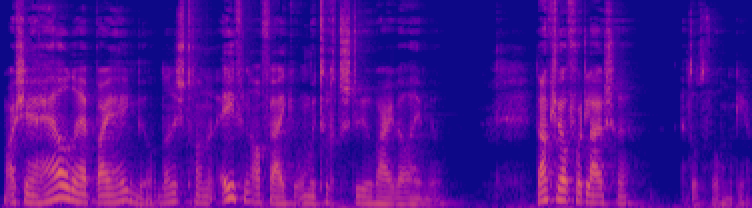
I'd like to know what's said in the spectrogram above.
Maar als je helder hebt waar je heen wil, dan is het gewoon een even afwijking om weer terug te sturen waar je wel heen wil. Dankjewel voor het luisteren en tot de volgende keer.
